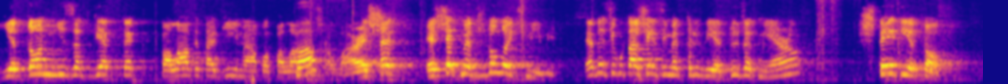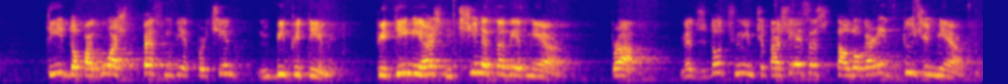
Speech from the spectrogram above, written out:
Jeton njëzet vjet tek pallatet Agimi apo pallatet Shallvare. E shet, e shet me çdo lloj çmimi. Edhe sikur ta shesi me tridhjetë, dyzet mijë euro, shteti i thotë ti do paguash pesëmbëdhjetë për qind mbi fitimin. Fitimi është njëqind e tetëdhjetë mijë euro. Pra, me çdo çmim që ta shesësh, ta llogarit dyqind mijë euro.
